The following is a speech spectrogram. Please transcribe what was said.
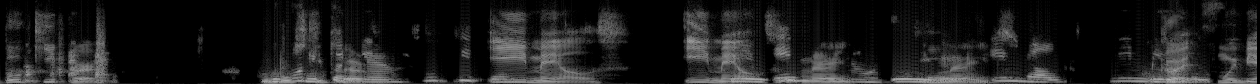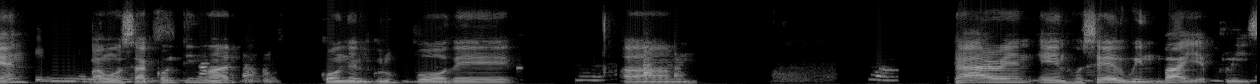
bookkeeper. Bookkeeper. Emails. Emails. Email. Email. Email. Good. Muy bien. Vamos a continuar con el grupo de um, Karen and José Edwin. Valle, please.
